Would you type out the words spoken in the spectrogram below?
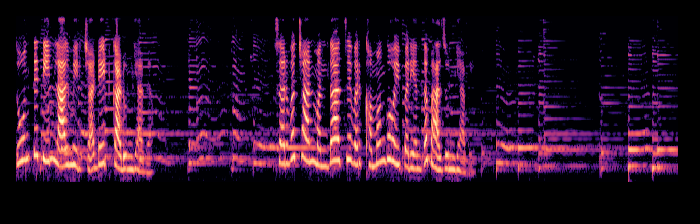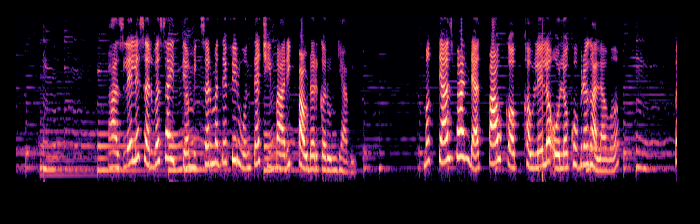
दोन ते तीन लाल मिरच्या डेट काढून घ्याव्या. सर्व छान मंद आचेवर खमंग होईपर्यंत भाजून घ्यावे. भाजलेले सर्व साहित्य मिक्सरमध्ये फिरवून त्याची बारीक पावडर करून घ्यावी. मग त्याच भांड्यात पाव कप खवलेलं ओलं खोबरं घालावं व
